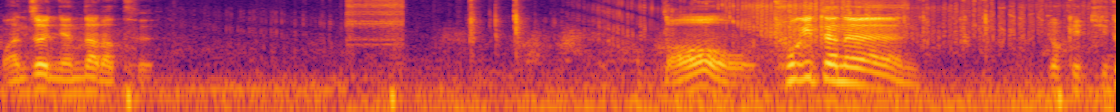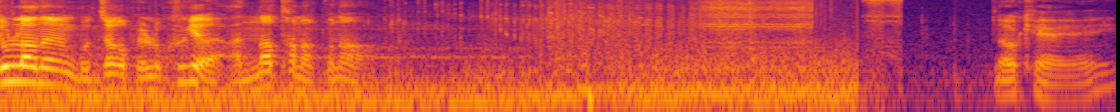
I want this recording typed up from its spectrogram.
완전 옛날 아트. 어, 초기 때는 이렇게 뒤돌라는 문자가 별로 크게 안 나타났구나. 오케이.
